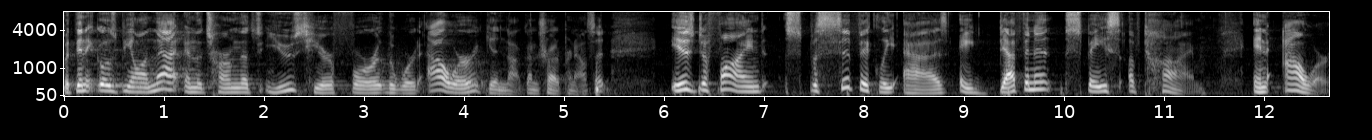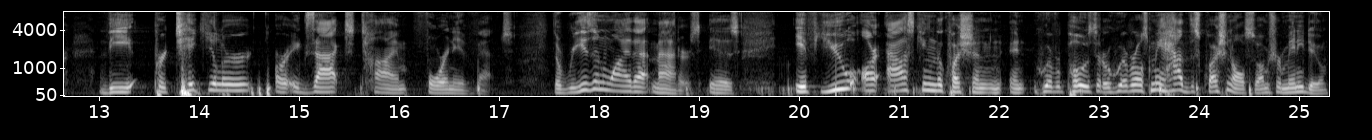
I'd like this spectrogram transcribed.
But then it goes beyond that, and the term that's used here for the word hour, again, not going to try to pronounce it, is defined specifically as a definite space of time, an hour, the particular or exact time for an event. The reason why that matters is if you are asking the question, and whoever posed it or whoever else may have this question also, I'm sure many do,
